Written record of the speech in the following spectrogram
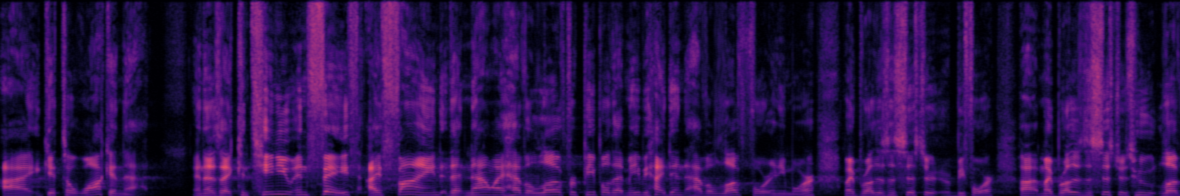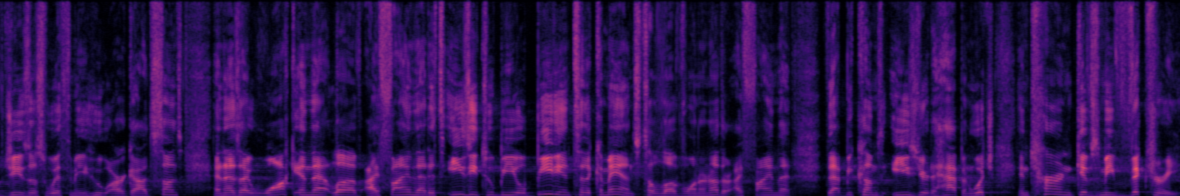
I get to walk in that. And as I continue in faith, I find that now I have a love for people that maybe I didn't have a love for anymore. My brothers and sisters, before, uh, my brothers and sisters who love Jesus with me, who are God's sons. And as I walk in that love, I find that it's easy to be obedient to the commands to love one another. I find that that becomes easier to happen, which in turn gives me victory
